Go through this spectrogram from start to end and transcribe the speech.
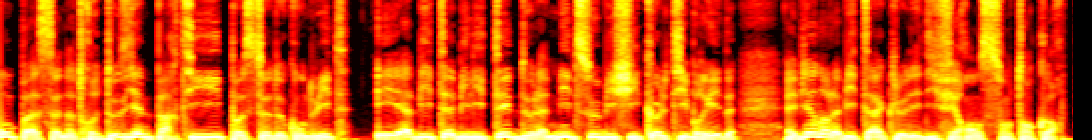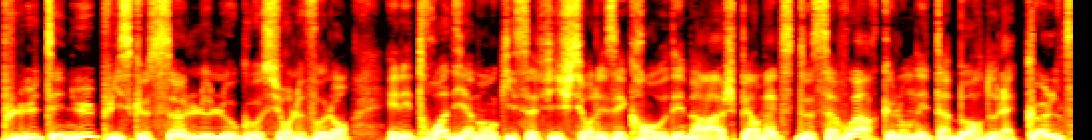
On passe à notre deuxième partie, poste de conduite et habitabilité de la Mitsubishi Colt hybride, eh bien dans l'habitacle, les différences sont encore plus ténues puisque seul le logo sur le volant et les trois diamants qui s'affichent sur les écrans au démarrage permettent de savoir que l'on est à bord de la Colt.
